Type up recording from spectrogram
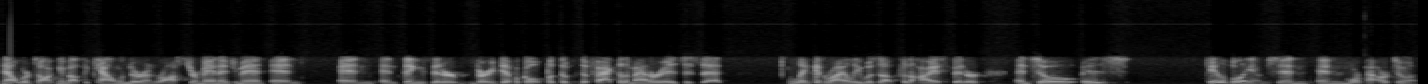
now we're talking about the calendar and roster management and and and things that are very difficult. But the the fact of the matter is is that Lincoln Riley was up for the highest bidder, and so is Caleb Williams, and and more power to him.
